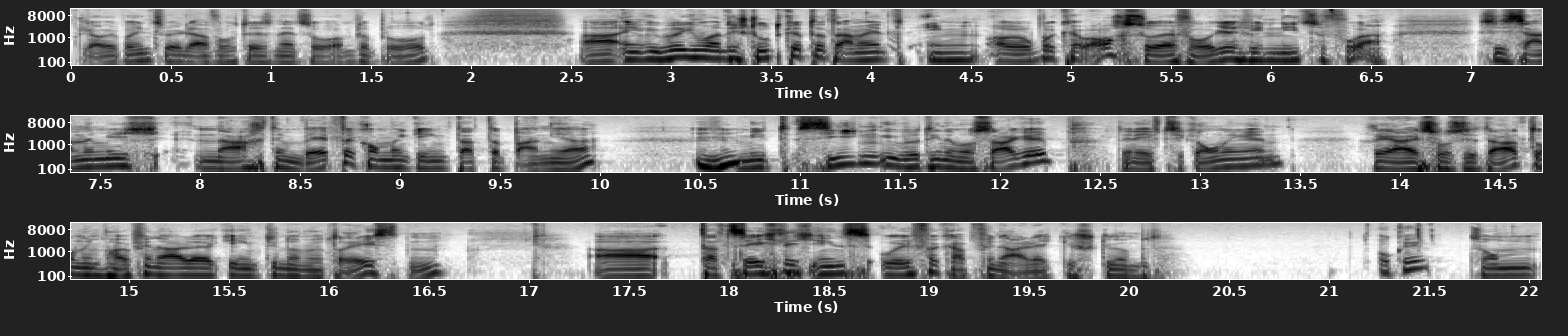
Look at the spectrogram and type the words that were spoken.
glaube ich, prinzipiell einfach das nicht so am Tableau hat. Äh, Im Übrigen waren die Stuttgarter damit im Europacup auch so erfolgreich wie nie zuvor. Sie sind nämlich nach dem Weiterkommen gegen Tatabania mit Siegen über Dinamo Zagreb, den FC Groningen, Real Sociedad und im Halbfinale gegen Dynamo Dresden äh, tatsächlich ins UEFA Cup Finale gestürmt Okay. zum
